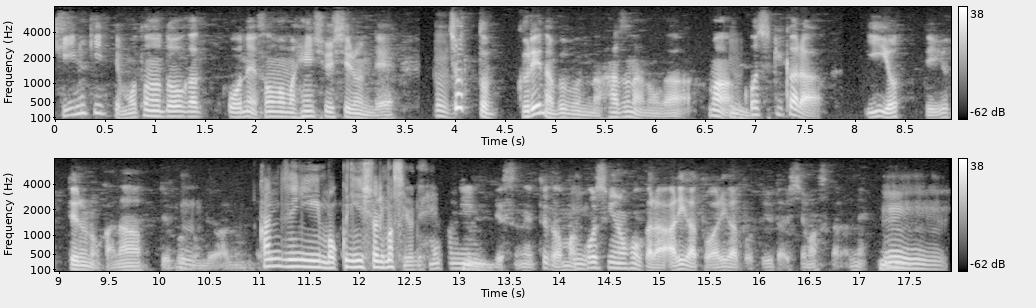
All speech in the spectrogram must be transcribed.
切り抜きって元の動画をね、そのまま編集してるんで、うんちょっとグレーな部分のはずなのが、まあ、うん公式からいいよって言ってるのかなっていう部分ではあるんで。完全に黙認しておりますよね。本当にですね。というか、まあ、うん公式の方からありがとう、ありがとうって言ったりしてますからね。ううんん。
